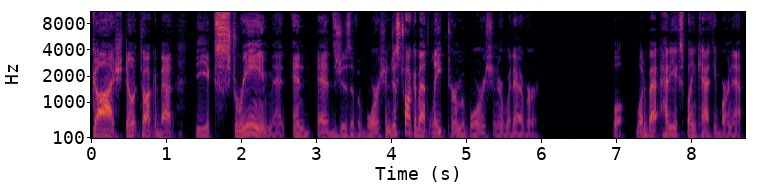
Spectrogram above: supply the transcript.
gosh, don't talk about the extreme and edges of abortion. Just talk about late term abortion or whatever. Well, what about, how do you explain Kathy Barnette?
